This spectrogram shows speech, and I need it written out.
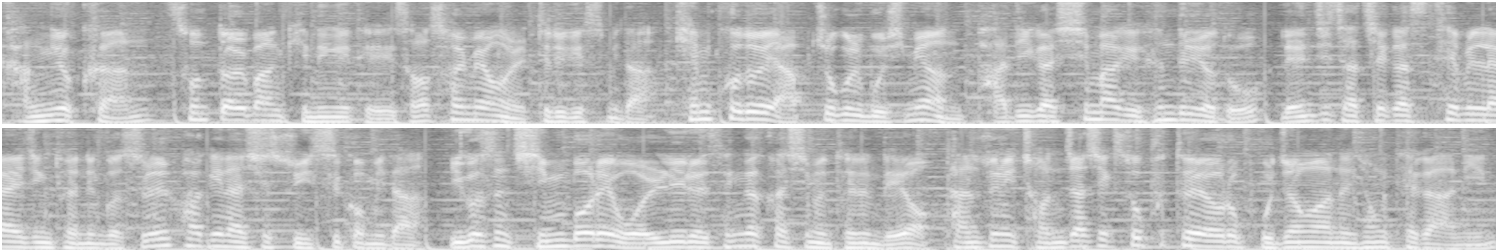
강력한 손떨방 기능에 대해서 설명을 드리겠습니다. 캠코더의 앞쪽을 보시면 바디가 심하게 흔들려도 렌즈 자체가 스테빌라이징 되는 것을 확인하실 수 있을 겁니다. 이것은 짐벌의 원리를 생각하시면 되는데요. 단순히 전자식 소프트웨어로 보정하는 형태가 아닌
